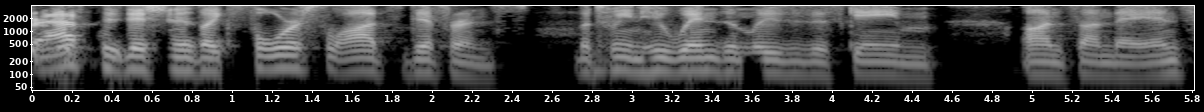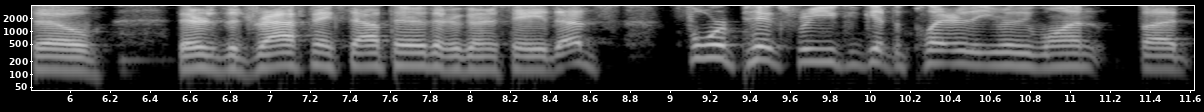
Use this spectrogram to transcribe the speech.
draft position is like four slots difference between who wins and loses this game on Sunday. And so there's the draft nicks out there that are going to say that's four picks where you could get the player that you really want. But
